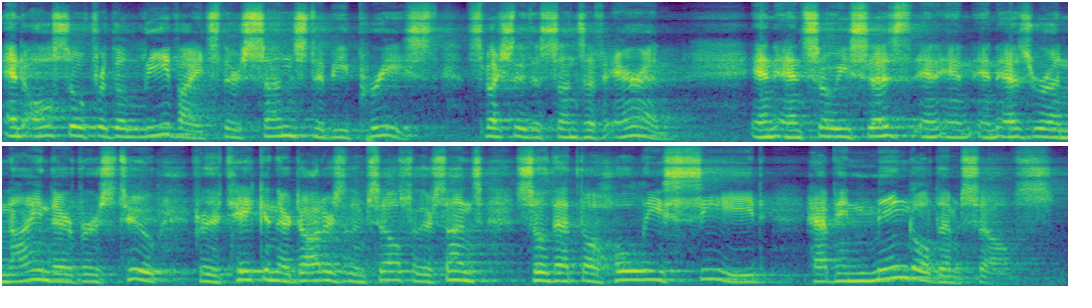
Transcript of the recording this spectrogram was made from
And also for the Levites, their sons to be priests, especially the sons of Aaron. And, and so he says in, in, in, Ezra 9, there, verse 2 For they've taken their daughters themselves for their sons, so that the holy seed, having mingled themselves,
